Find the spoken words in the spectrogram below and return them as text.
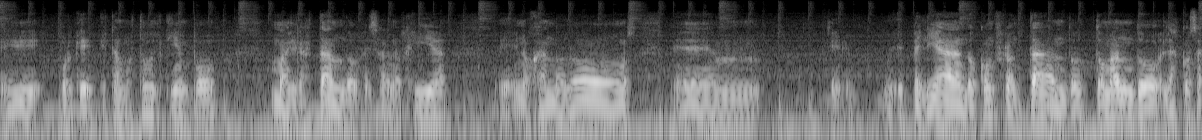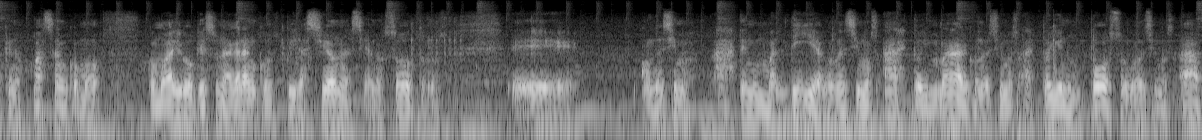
eh, porque estamos todo el tiempo malgastando esa energía, eh, enojándonos, em, eh, peleando, confrontando, tomando las cosas que nos pasan como, como algo que es una gran conspiración hacia nosotros. Eh, cuando decimos, ah, tengo un mal día, cuando decimos, ah, estoy mal, cuando decimos, ah, estoy en un pozo, cuando decimos, ah,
